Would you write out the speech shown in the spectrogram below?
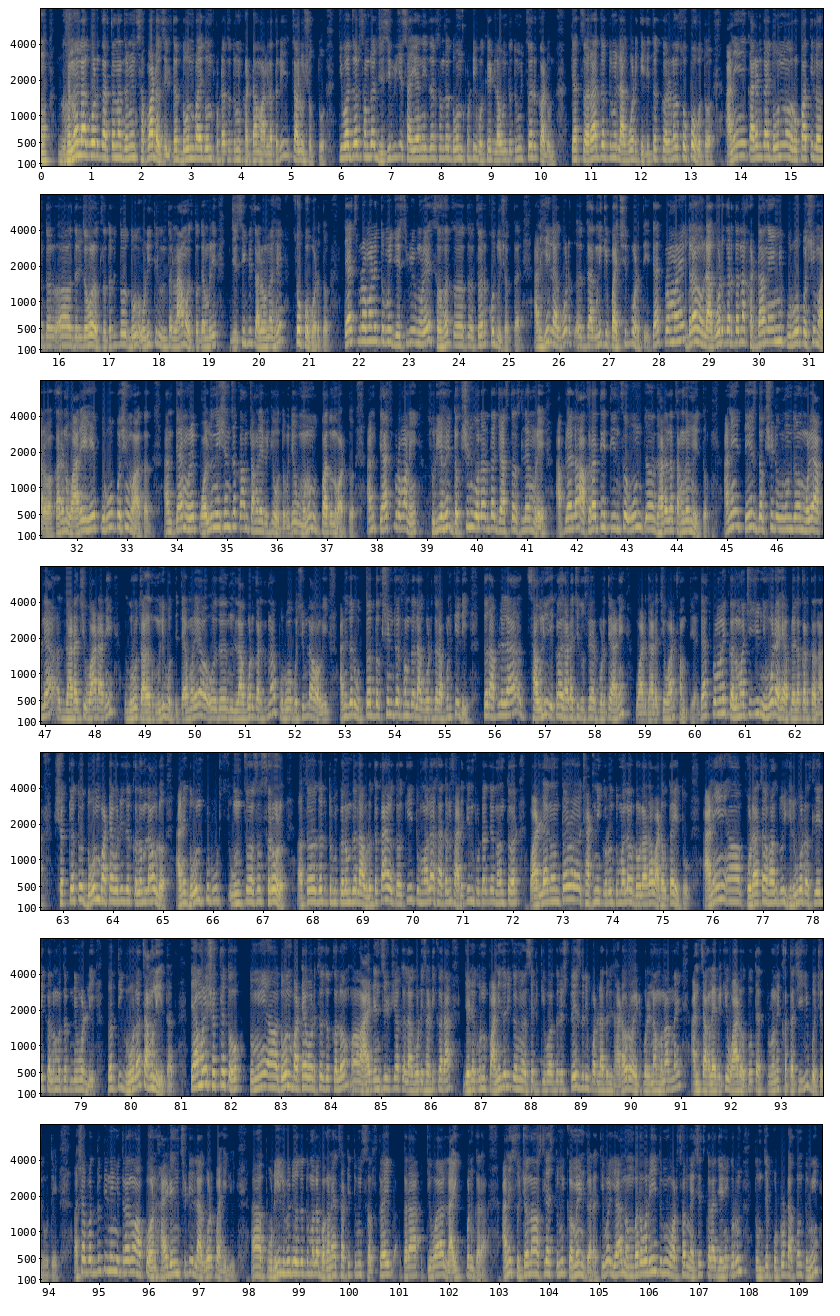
घन लागवड करताना जमीन सपाट असेल तर दोन बाय दोन फुटाचा तुम्ही खड्डा मारला तरी चालू शकतो. किंवा जर समजा जेसीबीच्या साह्याने जर समजा दोन फुटी बकेट लावून जर तुम्ही चर काढून त्या चरात जर तुम्ही लागवड केली तर करणं सोपं होतं. आणि कारण काय दोन रोपातील अंतर जरी जवळ असलं तरी तो दोन ओढीतील अंतर लांब असतं त्यामुळे जे सी बी चालवणं हे सोपं पडतं. त्याचप्रमाणे तुम्ही जे सी बीमुळे सहज चर खोदू शकताय. आणि ही लागवड चांगली किफायतशीर पडते. त्याचप्रमाणे मित्रांनो लागवड करताना खड्डा नेहमी पूर्व पश्चिम मारावा कारण वारे हे पूर्व पश्चिम वाहतात. आणि त्यामुळे पॉलिनेशनचं काम चांगल्यापैकी होतं म्हणजे म्हणून उत्पादन वाढतं. आणि त्याचप्रमाणे सूर्य हे दक्षिण गोलार्धात जास्त असल्यामुळे आपल्याला अकरा ते तीनचं ऊन झाडाला चांगलं मिळतं. आणि तेच दक्षिण ऊनमुळे आपल्या झाडाची वाढ आणि ग्रोथ चांगली होते. त्यामुळे लागवड करताना पूर्व पश्चिम लावावी आणि जर उत्तर दक्षिण जर समजा लागवड जर आपण केली तर आपल्याला सावली एका झाडाची दुसऱ्यावर पडते आणि वाढ झाडाची वाढ थांबते. त्याचप्रमाणे कलमाची जी निवड आहे आपल्याला करताना शक्यतो दोन बाट्यावरील जर कलम लावलं आणि दोन फूट उंच असं सरळ असं जर तुम्ही कलम जर लावलं तर काय होतं की तुम्हाला साधारण साडेतीन फुटाच्या नंतर वाढल्यानंतर छाटणी करून तुम्हाला डोलारा वाढवता येतो. आणि खोडाचा भाग जो हिरवट असलेली कलम जर निवडली तर ती ग्रोला चांगली येतात. त्यामुळे शक्यतो तुम्ही दोन बाट्यावरचं जो कलम हाय डेन्सिटीच्या लागवडीसाठी करा जेणेकरून पाणी जरी कमी असेल किंवा जरी स्ट्रेस जरी पडला तरी झाडावर वाईट परिणाम होणार नाही आणि चांगल्यापैकी वाढ होतो त्याचप्रमाणे खताचीही बचत होते. अशा पद्धतीने मित्रांनो आपण हाय डेन्सिटी लागवड पाहिली. पुढील व्हिडिओ जर तुम्हाला बघण्यासाठी तुम्ही सबस्क्राईब करा किंवा लाईक पण करा. आणि सूचना असल्यास तुम्ही कमेंट करा किंवा या नंबरवरही तुम्ही व्हॉट्सअप मेसेज करा जेणेकरून तुमचे फोटो टाकून तुम्ही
